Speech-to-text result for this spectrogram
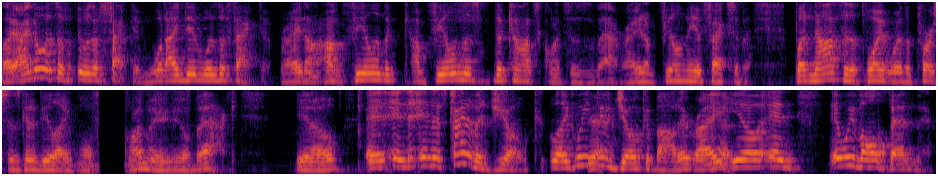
like I know it's a, it was effective. What I did was effective, right? I'm, I'm feeling the, I'm feeling this, the consequences of that, right? I'm feeling the effects of it, but not to the point where the person is going to be like, well, f- why am I going to go back? You know, and, and and it's kind of a joke. Like we do joke about it, right? Yeah. You know, and and we've all been there.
